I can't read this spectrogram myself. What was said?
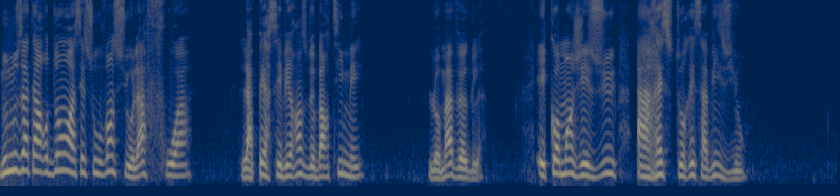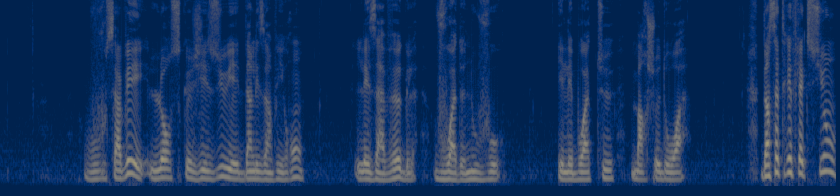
nous nous attardons assez souvent sur la foi, la persévérance de Bartimée, l'homme aveugle, et comment Jésus a restauré sa vision. Vous savez, lorsque Jésus est dans les environs, les aveugles voient de nouveau et les boiteux marchent droit. Dans cette réflexion,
